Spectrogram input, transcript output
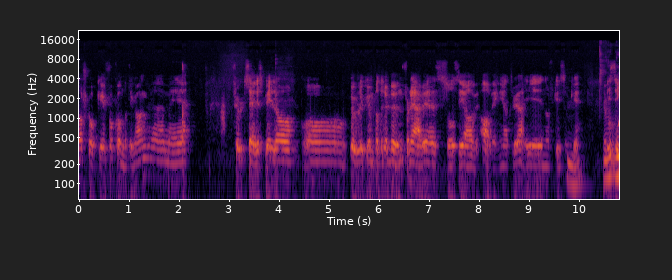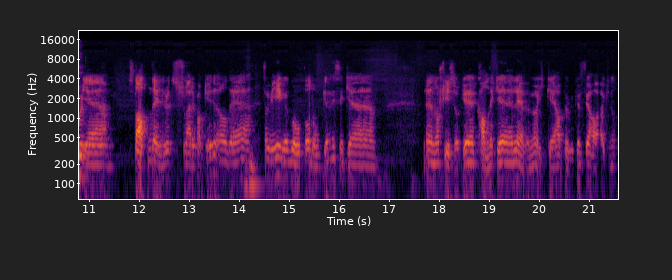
norsk hockey får kommet i gang med fullt seriespill og, og, publikum på tribunen. For det er vi så å si avhengig av, tror jeg, i norsk ishockey. Mm. Hvis ikke staten deler ut svære pakker. og det, For vi går på dunken hvis ikke Eh, norsk ishockey kan ikke leve med å ikke ha publikum, for vi har ikke noen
